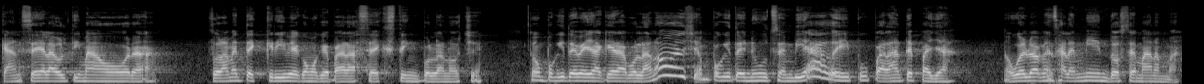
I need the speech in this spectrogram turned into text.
cancela a última hora, solamente escribe como que para sexting por la noche. Un poquito de bellaquera por la noche, un poquito de nudes enviados y pu, para adelante para allá. No vuelve a pensar en mí en dos semanas más.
